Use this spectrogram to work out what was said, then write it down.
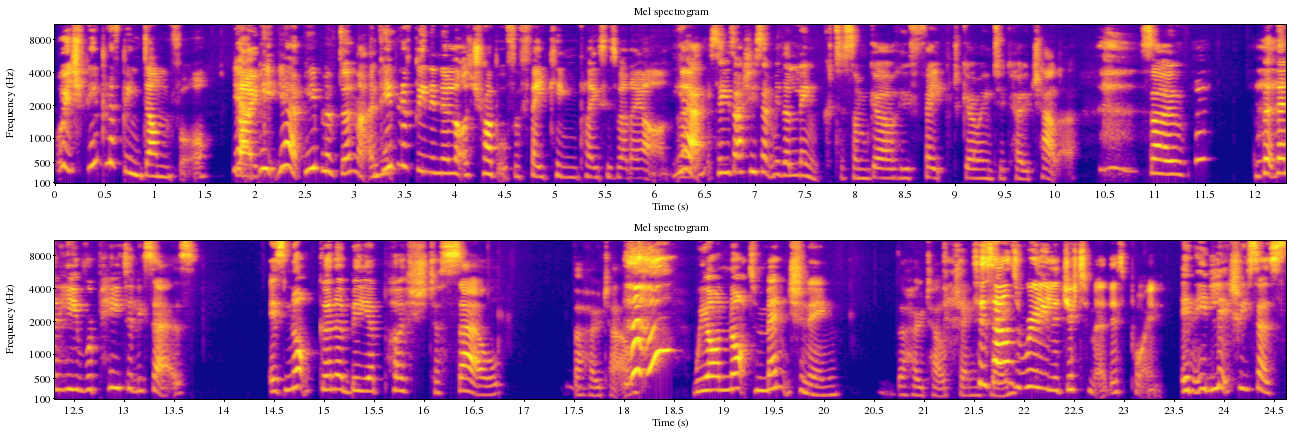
Which people have been done for. Yeah, Like- pe- yeah, people have done that, And people have been in a lot of trouble for faking places where they aren't. Like, Yeah, so he's actually sent me the link to some girl who faked going to Coachella. So, but then he repeatedly says it's not gonna be a push to sell the hotel. we are not mentioning the hotel chain. So it sounds really legitimate at this point. And he literally says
